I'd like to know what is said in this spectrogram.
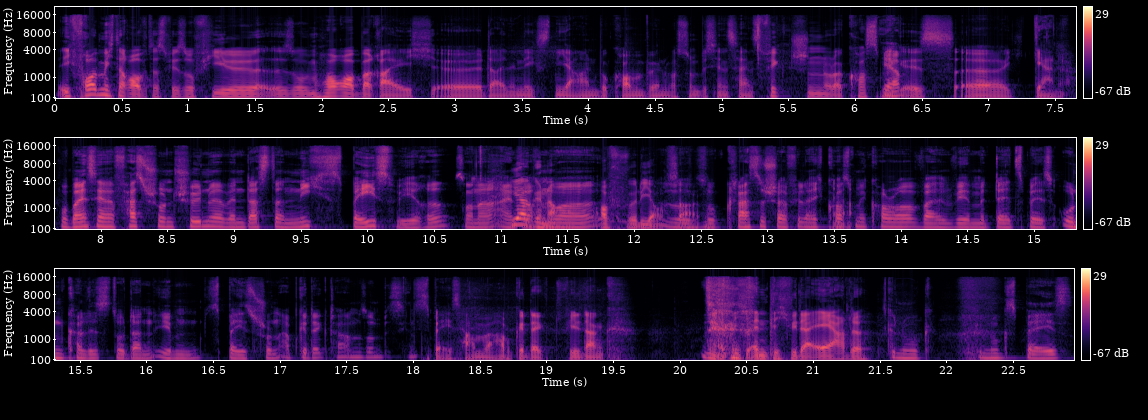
ich freue mich darauf, dass wir so viel so im Horrorbereich äh, da in den nächsten Jahren bekommen werden, was so ein bisschen Science Fiction oder Cosmic ja. ist. Äh, gerne. Wobei es ja fast schon schön wäre, wenn das dann nicht Space wäre, sondern einfach ja, genau. nur Oft würde ich auch so, sagen. so klassischer vielleicht Cosmic ja. Horror, weil wir mit Dead Space und Callisto dann eben Space schon abgedeckt haben, so ein bisschen. Space haben wir abgedeckt. Vielen Dank. Endlich, endlich wieder Erde. Genug, genug Space.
